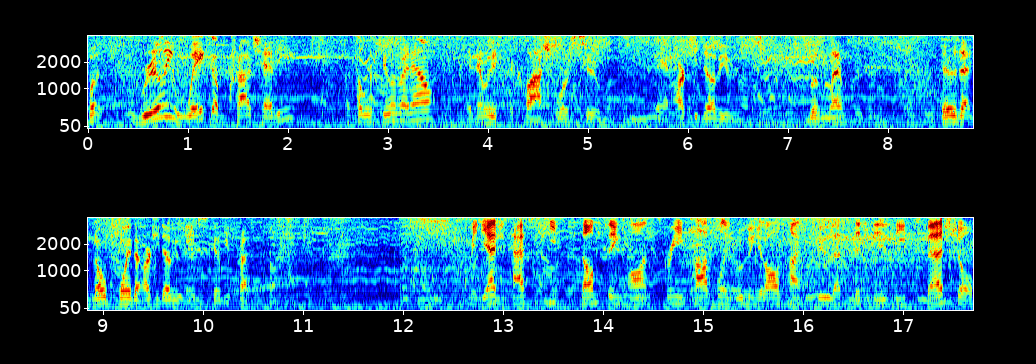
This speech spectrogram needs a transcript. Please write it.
But really wake up crouch heavy. That's how we're feeling right now. And then we the Clash Wars too. Man, RTW is relentless. There's at no point that RTW ain't just gonna be pressing something. I mean, yeah, just has to keep something on screen, constantly moving at all times too. That's the Dizzy special.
